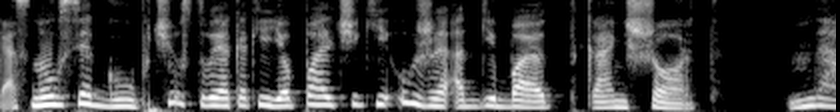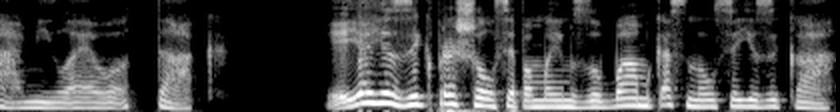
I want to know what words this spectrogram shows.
Коснулся губ, чувствуя, как ее пальчики уже отгибают ткань шорт. «Да, милая, вот так». Ее язык прошелся по моим зубам, коснулся языка,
